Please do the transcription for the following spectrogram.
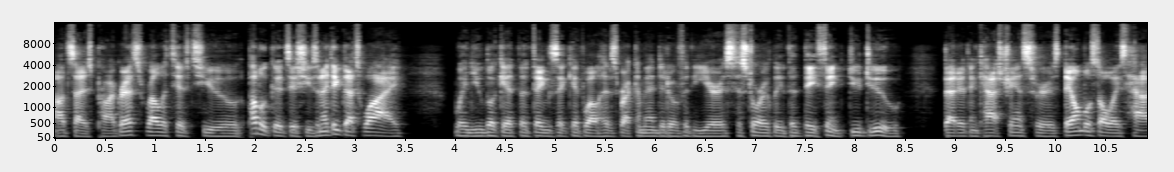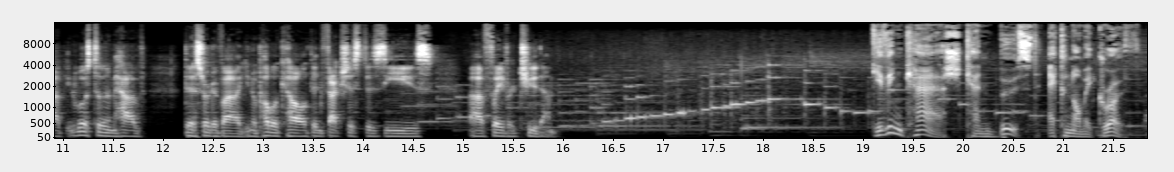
outsized progress relative to public goods issues. And I think that's why when you look at the things that GiveWell has recommended over the years historically that they think do do better than cash transfers, they almost always have, you know, most of them have this sort of, uh, you know, public health, infectious disease uh, flavor to them. Giving cash can boost economic growth.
